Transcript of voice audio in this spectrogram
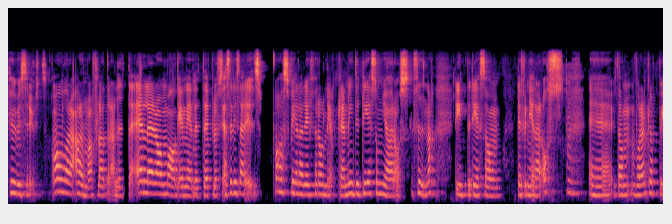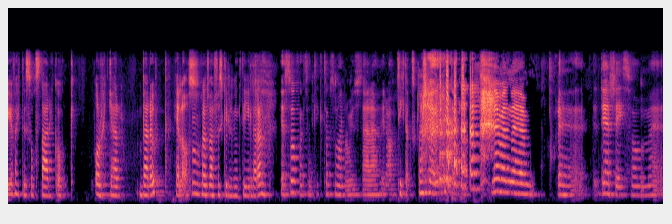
hur vi ser ut? Om våra armar fladdrar lite. Eller om magen är lite plufsig. Alltså det är så här, vad spelar det för roll egentligen? Det är inte det som gör oss fina. Det är inte det som definierar oss. Eh, utan våran kropp är ju faktiskt så stark och orkar bära upp hela oss. Mm. Så att varför skulle vi inte gilla den? Jag såg faktiskt en TikTok som handlar om just det här idag. TikTok såklart. Nej men eh, eh, det är en tjej som eh,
